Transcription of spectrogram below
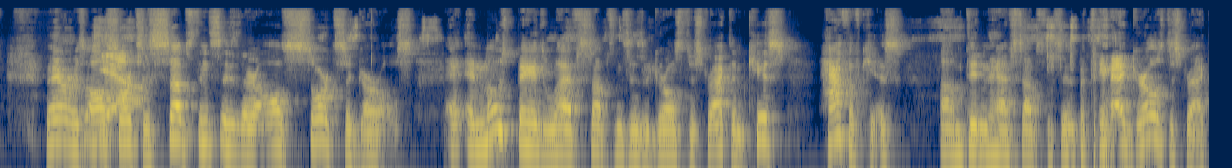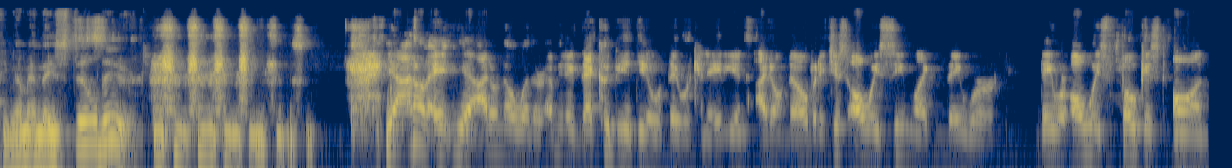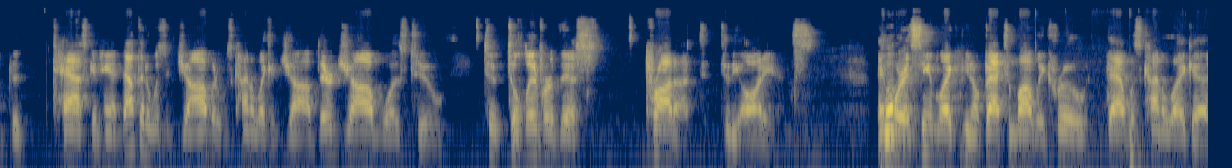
There is all yeah. sorts of substances. There are all sorts of girls. And, and, most bands will have substances and girls distract them. Kiss, half of Kiss, um, didn't have substances, but they had girls distracting them, and they still do. yeah, I don't. Yeah, I don't know whether. I mean, that could be a deal if they were Canadian. I don't know, but it just always seemed like they were they were always focused on the task at hand. Not that it was a job, but it was kind of like a job. Their job was to to deliver this product to the audience. And well, where it seemed like you know, back to Motley Crue, that was kind of like a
